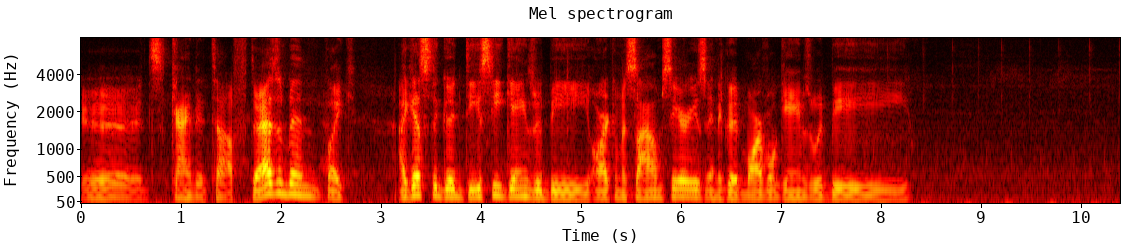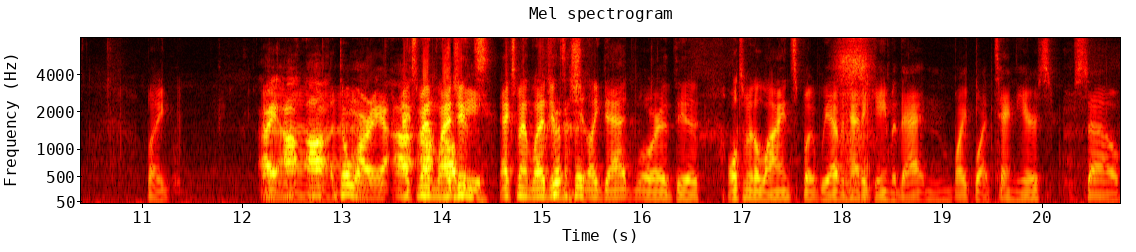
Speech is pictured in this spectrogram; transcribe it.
uh, it's kind of tough. There hasn't been like, I guess the good DC games would be Arkham Asylum series, and the good Marvel games would be like I, I, I uh, don't worry. X Men I'll be- Legends, X Men Legends, and shit like that, or the Ultimate Alliance. But we haven't had a game of that in like what ten years. So,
